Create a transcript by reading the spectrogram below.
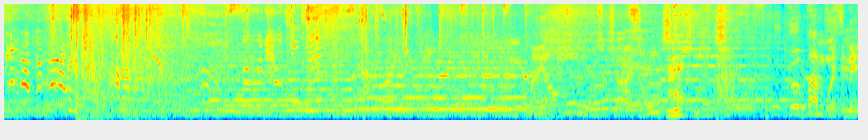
Pick up the knife. Someone help me this. Payload has reached Group up with me.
